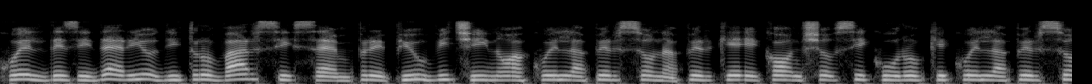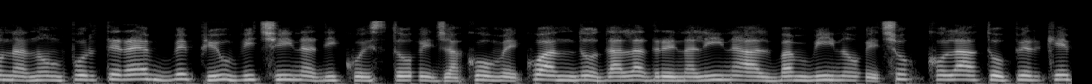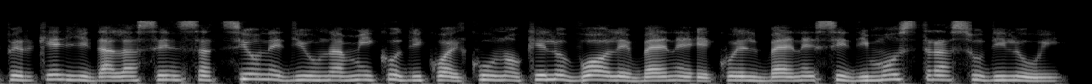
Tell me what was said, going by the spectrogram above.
quel desiderio di trovarsi sempre più vicino a quella persona perché è conscio sicuro che quella persona non porterebbe più vicina di questo è già come quando dà l'adrenalina al bambino e cioccolato perché perché gli dà la sensazione di un amico di qualcuno che lo vuole bene e quel bene si dimostra su di lui,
